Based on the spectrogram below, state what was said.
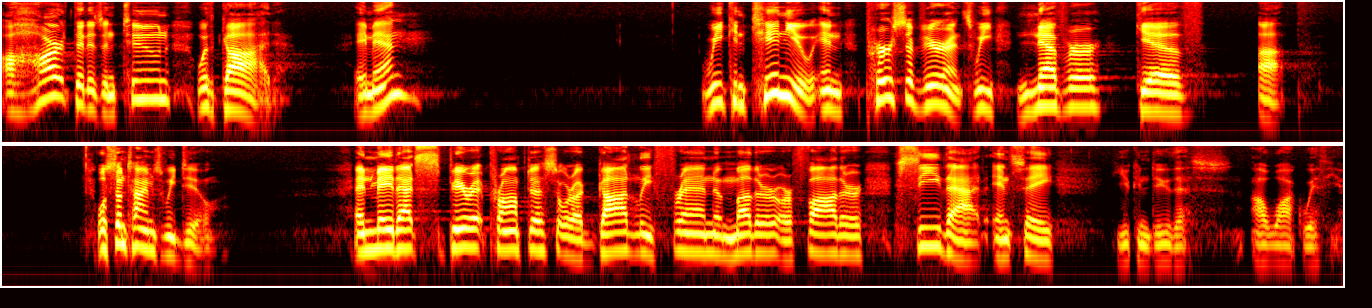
a heart that is in tune with God. Amen? We continue in perseverance. We never give up. Well, sometimes we do. And may that spirit prompt us, or a godly friend, mother, or father see that and say, you can do this. I'll walk with you.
